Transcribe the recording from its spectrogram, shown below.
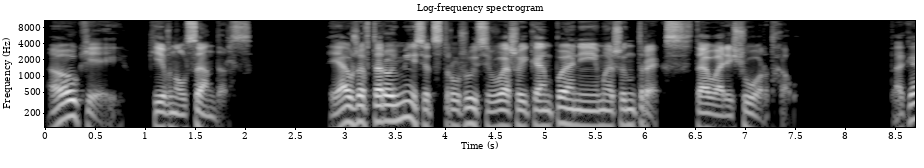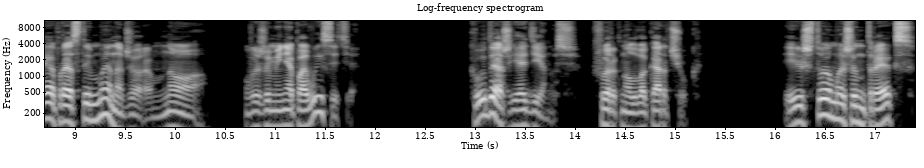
«Окей», — кивнул Сандерс. Я уже второй месяц стружусь в вашей компании Machine Tracks, товарищ Уортхолл. Пока простым менеджером, но вы же меня повысите?» «Куда ж я денусь?» — фыркнул Вакарчук. «И что, Machine Tracks?»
